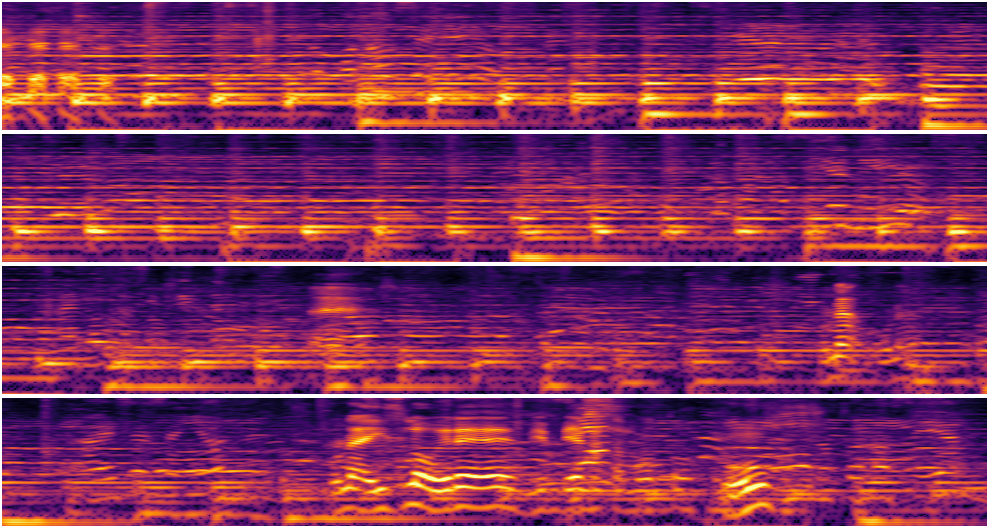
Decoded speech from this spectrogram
Una, una, a ese señor, una isla, mire, bien bien esa moto. Lo conocían.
